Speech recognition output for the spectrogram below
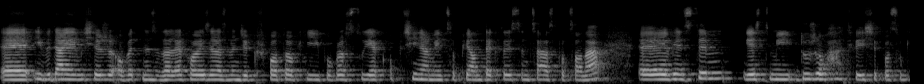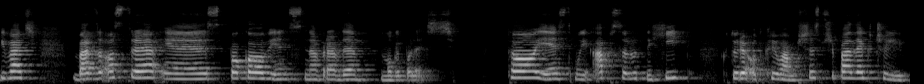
e, i wydaje mi się, że obetnę za daleko i zaraz będzie krwotok i po prostu jak obcinam je co piątek, to jestem cała spocona, e, więc tym jest mi dużo łatwiej się posługiwać. Bardzo ostre, e, spoko, więc naprawdę mogę polecić. To jest mój absolutny hit który odkryłam przez przypadek, czyli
